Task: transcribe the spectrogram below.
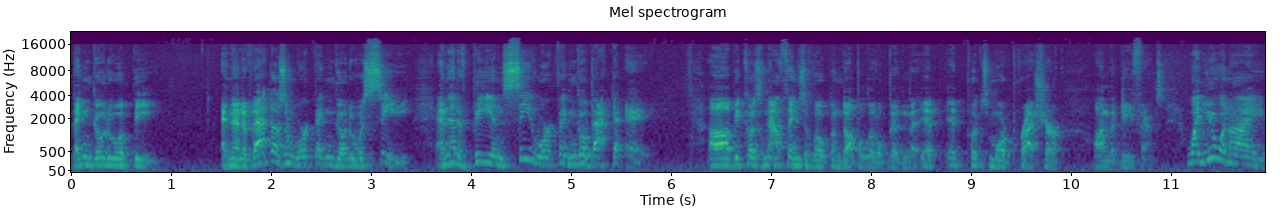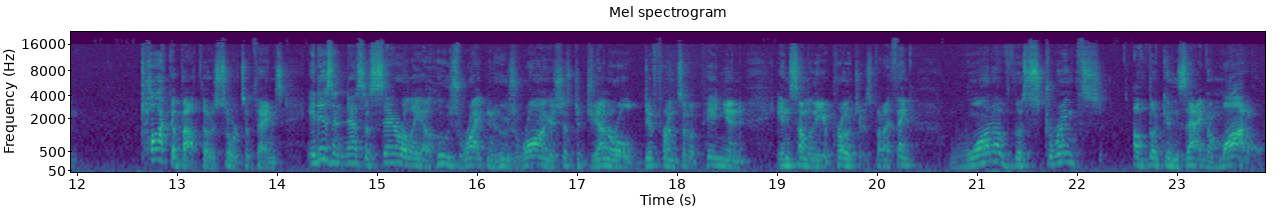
they can go to a B. And then if that doesn't work, they can go to a C. And then if B and C work, they can go back to A. Uh, because now things have opened up a little bit and it, it puts more pressure on the defense. When you and I talk about those sorts of things, it isn't necessarily a who's right and who's wrong. It's just a general difference of opinion in some of the approaches. But I think one of the strengths of the Gonzaga model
